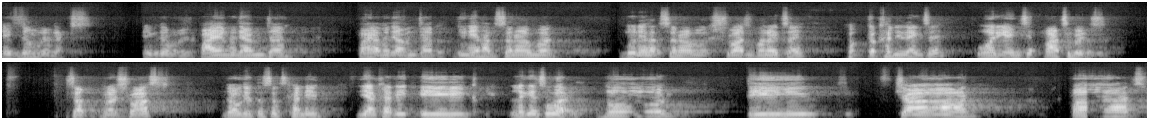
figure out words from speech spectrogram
एकदम रिलॅक्स एकदम रिलॅक्स पायामध्ये अंतर. पायामध्ये अंतर. दोन्ही हात सरळ वर. दोन्ही हात सरळ श्वास भरायचा आहे फक्त खाली जायचंय. वर यायचे पाच वेळेस. चल श्वास. जाऊ दे तसंच खाली. या खाली एक. लगेच वर. दोन तीन चार. पाच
